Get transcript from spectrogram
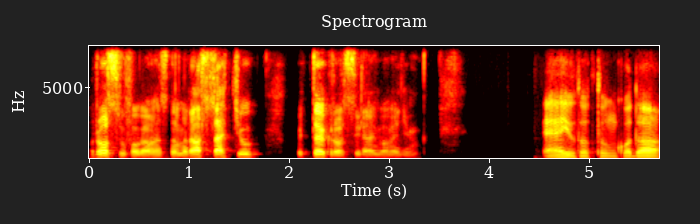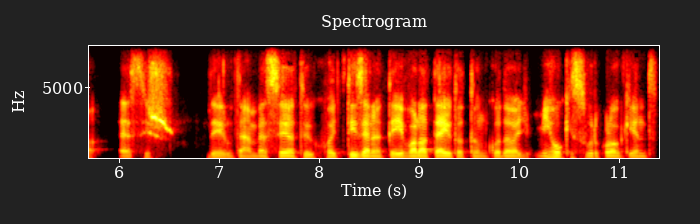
Rosszul fogalmaztam, mert azt látjuk, hogy tök rossz irányba megyünk. Eljutottunk oda, ezt is délután beszéltük, hogy 15 év alatt eljutottunk oda, hogy mi hoki szurkolóként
